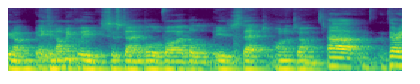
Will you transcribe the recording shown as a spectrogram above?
you know, economically sustainable or viable is that on its own? Uh, very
